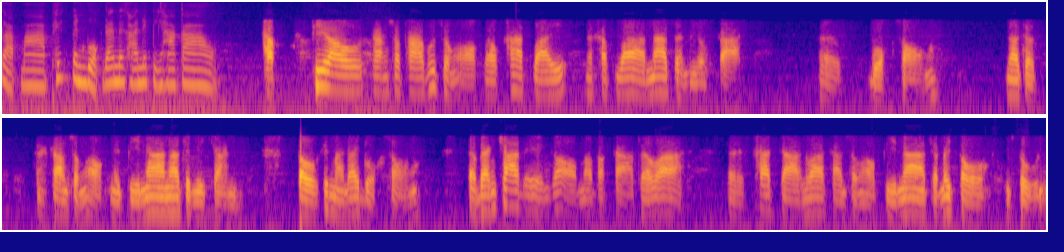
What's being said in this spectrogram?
กลับมาพลิกเป็นบวกได้ไหมคะในปี 59 ที่เราทางสภาผู้ส่งออกเราคาดไว้นะครับ ว่าน่าจะมีโอกาสบวกสองน่าจะการส่งออกในปีหน้าน่าจะมีการโตขึ้นมาได้บวกสองแต่แบงก์ชาติเองก็ออกมาประกาศแล้วว่าคาดการณ์ว่าการส่งออกปีหน้าจะไม่โตที่ศูนย์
